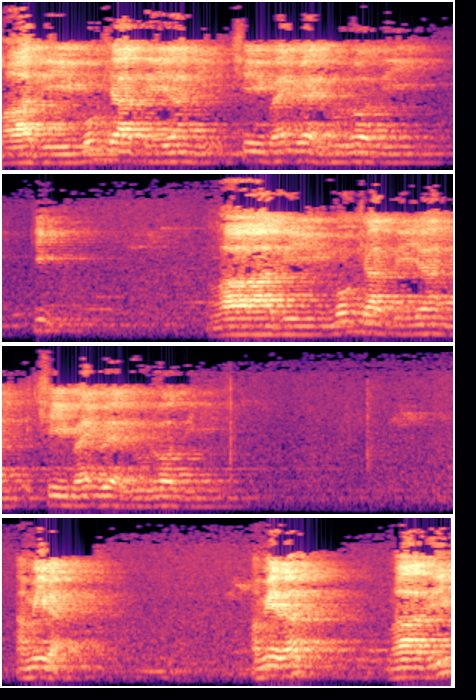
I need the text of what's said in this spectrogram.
ငါသည်မုတ်ချတေယနိအခြေပိုင်းပဲလူတော်သည်ကြည့်ငါသည်မုတ်ချတေယနိအခြေပိုင်းပဲလူတော်သည်အမိရအမိရငါသည်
